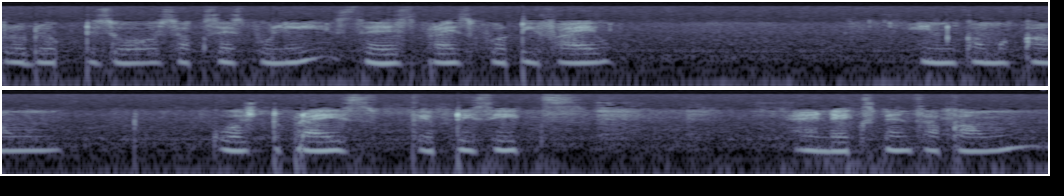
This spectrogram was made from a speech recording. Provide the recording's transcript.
product Zoho successfully. Sales price 45 income account cost price 56 and expense account.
